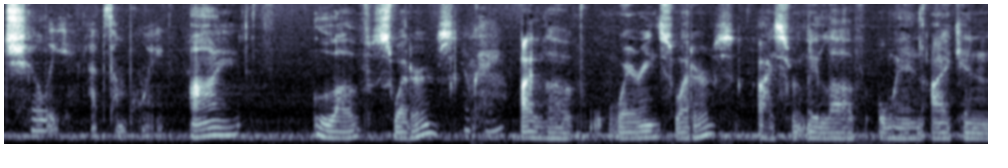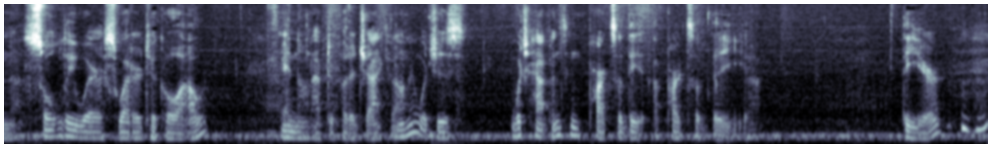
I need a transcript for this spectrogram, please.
chilly at some point? I love sweaters. Okay. I love wearing sweaters. I certainly love when I can solely wear a sweater to go out and not have to put a jacket on it, which is which happens in parts of the uh, parts of the uh, the year. Mm-hmm.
